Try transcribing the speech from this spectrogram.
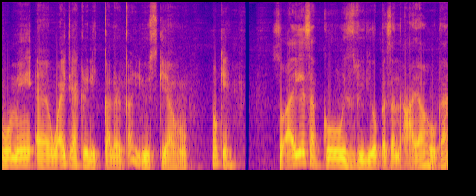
वो मैं वाइट एक्रेलिक कलर का यूज़ किया हूँ। ओके सो आई गेस आपको इस वीडियो पसंद आया होगा।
